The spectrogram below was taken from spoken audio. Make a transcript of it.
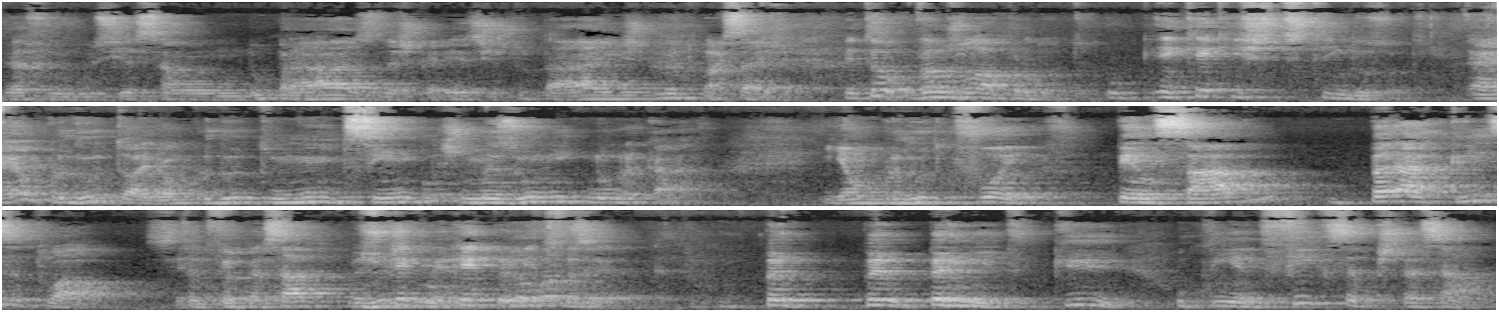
da renegociação do prazo, das carências totais. Muito bem. Seja, então vamos lá ao produto. Em que é que isto distingue dos outros? É um produto, olha, é um produto muito simples, mas único no mercado. E é um produto que foi pensado para a crise atual. Sim. Portanto, foi pensado. Mas o que, é, o que é que permite fazer? permite que o cliente fixe a prestação.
